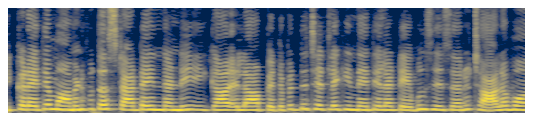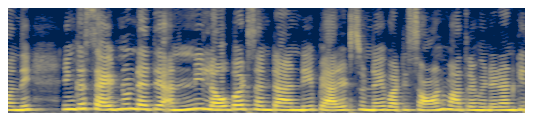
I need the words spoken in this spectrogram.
ఇక్కడైతే మామిడి పూత స్టార్ట్ అయిందండి. ఇక ఇలా పెద్ద పెద్ద చెట్ల కింద అయితే ఇలా టేబుల్స్ వేశారు. చాలా బాగుంది. ఇంకా సైడ్ నుండి అయితే అన్ని లవ్ బర్డ్స్ అంట అండి. ప్యారెట్స్ ఉన్నాయి. వాటి సౌండ్ మాత్రం వినడానికి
